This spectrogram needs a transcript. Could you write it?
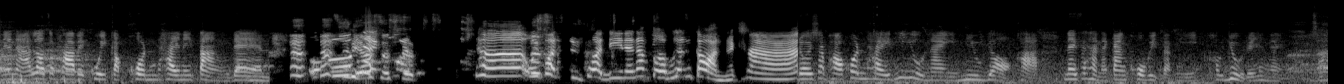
เนี่ยนะ เราจะพาไปคุยกับคนไทยในต่างแดนเดี๋ยวสุดๆเธออุ้ยก่อนอื่นสวัสดีแนะนำตัวเพื่อนก่อนนะคะ โดยเฉพาะคนไทยที่อยู่ในนิวยอร์กค่ะ ในสถานการณ์โควิดแบบนี้เขาอยู่ได้ยังไง ใช่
